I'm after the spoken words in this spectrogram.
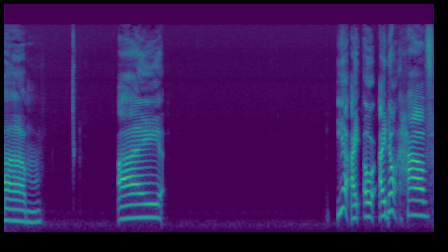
um i yeah i or i don't have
